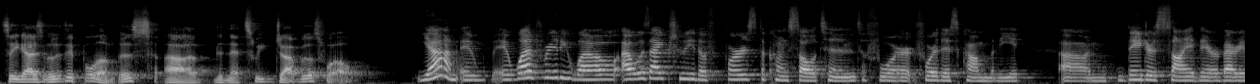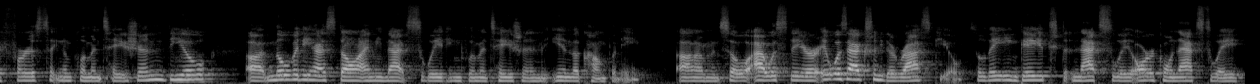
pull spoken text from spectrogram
So you guys moved to Columbus. Uh, the NetSuite job goes well. Yeah, it, it went really well. I was actually the first consultant for for this company. Um, they just signed their very first implementation deal. Uh, nobody has done any NetSuite implementation in the company. Um, so I was there. It was actually the rescue. So they engaged NetSuite, Oracle NetSuite.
